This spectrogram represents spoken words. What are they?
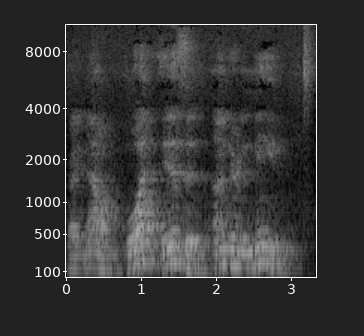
right now. What is it underneath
